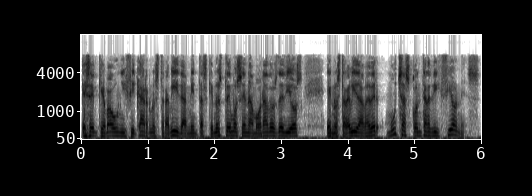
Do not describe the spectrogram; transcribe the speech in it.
es el que va a unificar nuestra vida, mientras que no estemos enamorados de Dios, en nuestra vida va a haber muchas contradicciones.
